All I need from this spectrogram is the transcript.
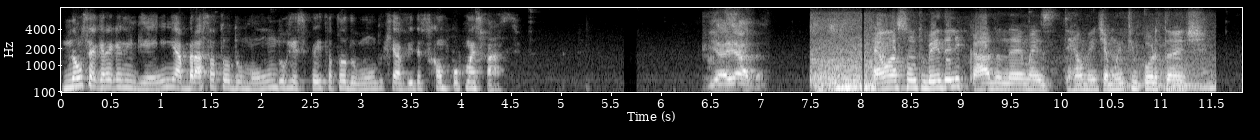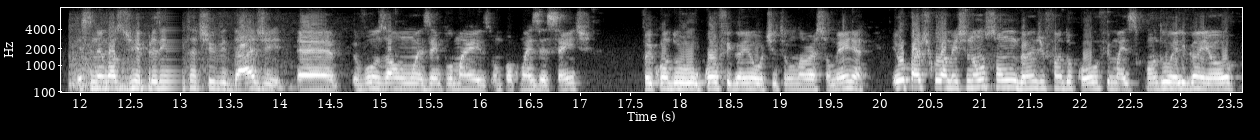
não segrega ninguém, abraça todo mundo, respeita todo mundo, que a vida fica um pouco mais fácil. E aí, Ada? É um assunto bem delicado, né? Mas realmente é muito importante. Esse negócio de representatividade, é, eu vou usar um exemplo mais um pouco mais recente. Foi quando o Kofi ganhou o título na WrestleMania. Eu particularmente não sou um grande fã do Kofi, mas quando ele ganhou,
